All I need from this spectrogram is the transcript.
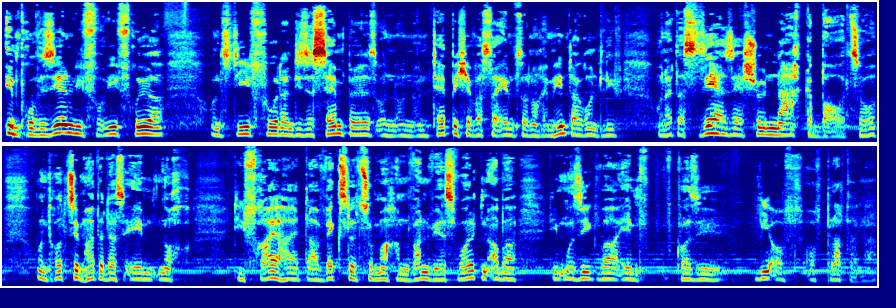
improvisieren wie, wie früher und Steve fuhr dann diese Samples und, und, und Teppiche, was da eben so noch im Hintergrund lief und hat das sehr, sehr schön nachgebaut. So. Und trotzdem hatte das eben noch die Freiheit, da Wechsel zu machen, wann wir es wollten, aber die Musik war eben quasi wie auf, auf Platte. Ne?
